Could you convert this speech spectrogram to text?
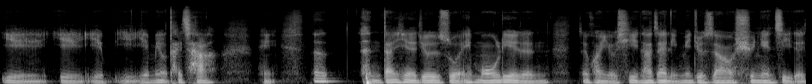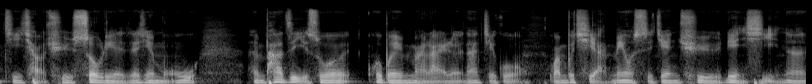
也也也也也没有太差，嘿。那很担心的就是说，诶，魔物猎人这款游戏，它在里面就是要训练自己的技巧去狩猎这些魔物。很怕自己说会不会买来了，那结果玩不起来，没有时间去练习，那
